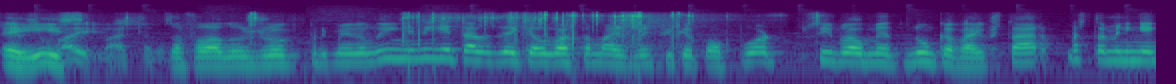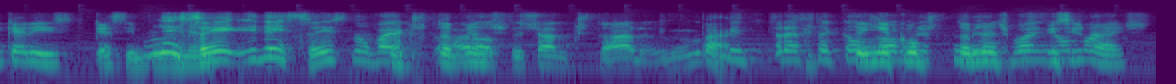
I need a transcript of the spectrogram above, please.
É isso, pá, estamos a falar de um jogo de primeira linha. Ninguém está a dizer que ele gosta mais do Benfica que ao Porto. Possivelmente nunca vai gostar, mas também ninguém quer isso. Quer Nem simplesmente sei, e nem sei se não vai gostar ou deixar de gostar. O Pá, que me interessa é que ele tenha comportamentos momento bem profissionais.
